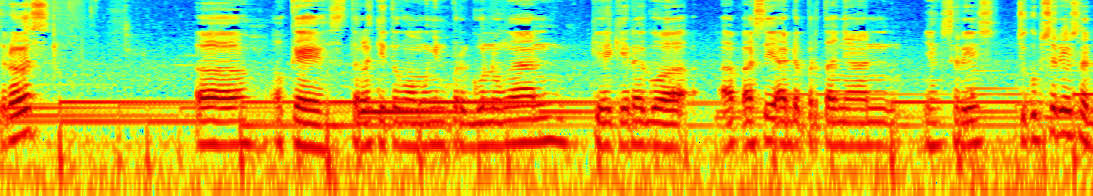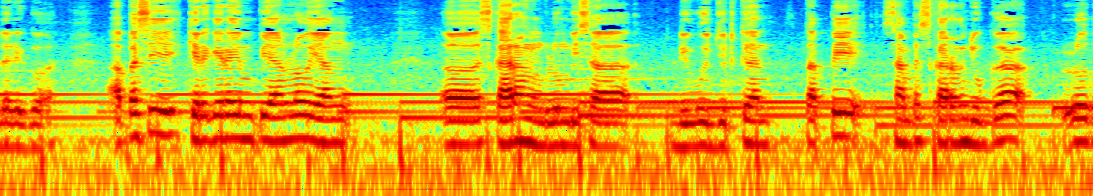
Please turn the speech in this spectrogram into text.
Terus, eh, oke setelah kita ngomongin pergunungan, kira-kira gua apa sih ada pertanyaan yang serius, cukup serius lah dari gua. Apa sih kira-kira impian lo yang eh, sekarang belum bisa diwujudkan, tapi sampai sekarang juga lo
